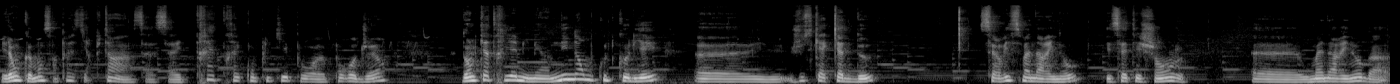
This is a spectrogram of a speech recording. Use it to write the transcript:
Et là, on commence un peu à se dire, putain, ça, va être très très compliqué pour, euh, pour Roger. Dans le quatrième, il met un énorme coup de collier euh, jusqu'à 4-2. Service Manarino. Et cet échange, euh, où Manarino bah,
